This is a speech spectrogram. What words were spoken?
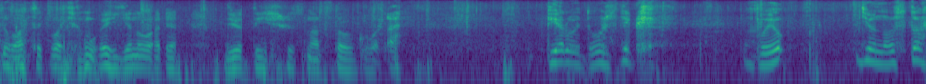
Двадцать восьмое января две тысячи шестнадцатого года. Первый дождик был в 90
